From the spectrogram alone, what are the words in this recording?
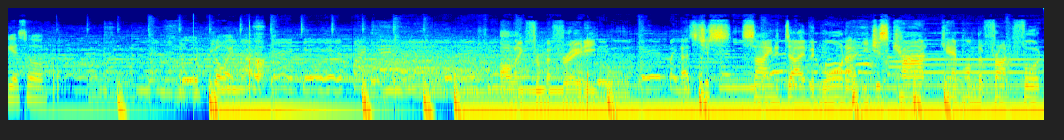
Yeah, so good Floyd. Bowling from Afridi. That's just saying to David Warner, you just can't camp on the front foot.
